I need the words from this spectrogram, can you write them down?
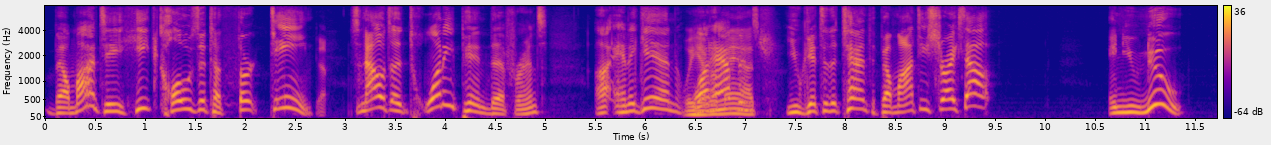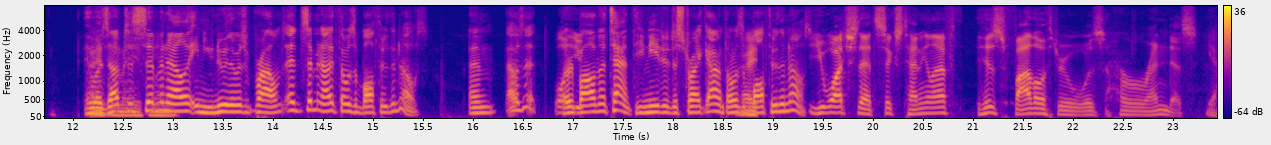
Belmonte, he closed it to 13. Yep. So now it's a 20 pin difference. Uh, and again, We what happens? match. You get to the 10th, Belmonte strikes out, and you knew it was That's up to. Simonelli, and you knew there was a problem. And Simonelli throws a ball through the nose. And that was it. Well, Third you- ball in the 10th. He needed to strike out and throws a Right. ball through the nose. You watched that six ten he left. His follow through was horrendous. Yeah.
